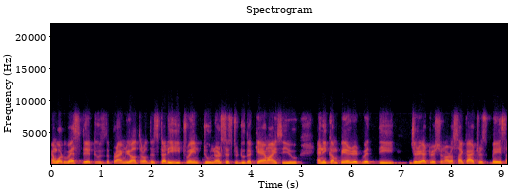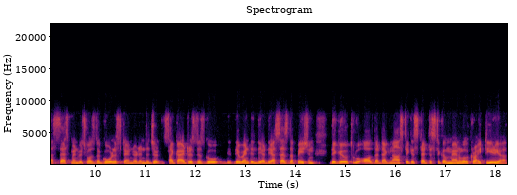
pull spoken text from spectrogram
and what Wes did, who's the primary author of this study, he trained two nurses to do the CAM ICU, and he compared it with the geriatrician or a psychiatrist-based assessment, which was the gold standard. And the psychiatrists just go, they went in there, they assess the patient, they go through all the diagnostic statistical manual criteria.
